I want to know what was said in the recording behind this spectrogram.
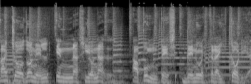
Pacho O'Donnell en Nacional. Apuntes de nuestra historia.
